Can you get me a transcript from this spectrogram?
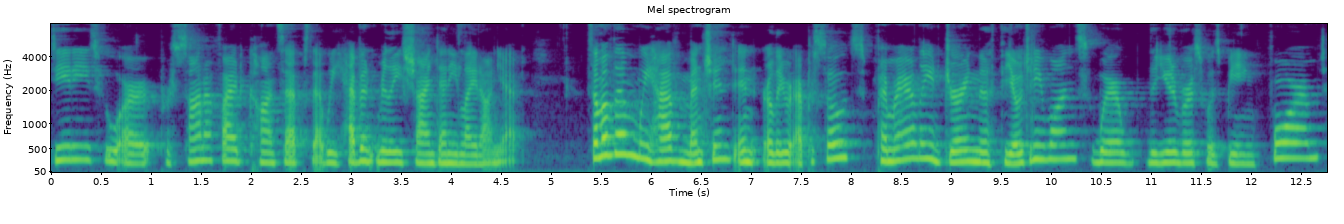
deities who are personified concepts that we haven't really shined any light on yet. Some of them we have mentioned in earlier episodes, primarily during the theogony ones, where the universe was being formed.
